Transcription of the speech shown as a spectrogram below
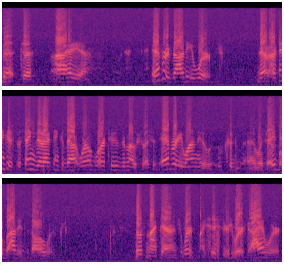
but uh, I uh, everybody worked. That I think is the thing that I think about World War II the most was that everyone who could uh, was able-bodied at all worked. Both my parents worked, my sisters worked, I worked.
